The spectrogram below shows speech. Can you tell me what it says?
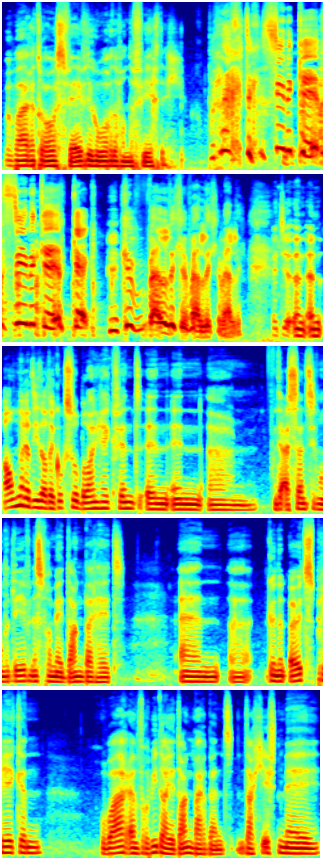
We waren trouwens vijfde geworden van de veertig. Zie een keer, zie een keer. Kijk, geweldig, geweldig, geweldig. Weet je, een, een andere die dat ik ook zo belangrijk vind in, in ehm, de essentie van het leven is voor mij dankbaarheid. En uh, kunnen uitspreken waar en voor wie dat je dankbaar bent. Dat geeft mij...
